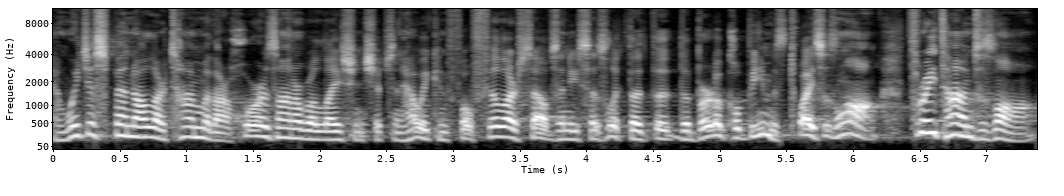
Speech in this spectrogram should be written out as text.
And we just spend all our time with our horizontal relationships and how we can fulfill ourselves. And he says, Look, the, the, the, vertical beam is twice as long, three times as long.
